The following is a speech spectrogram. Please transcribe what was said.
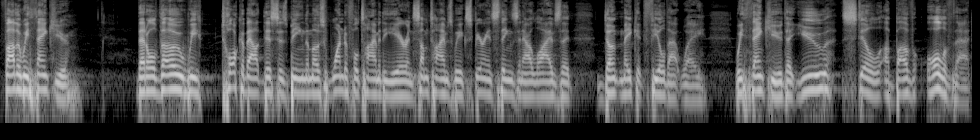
Father, we thank you that although we talk about this as being the most wonderful time of the year, and sometimes we experience things in our lives that don't make it feel that way. We thank you that you still, above all of that,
